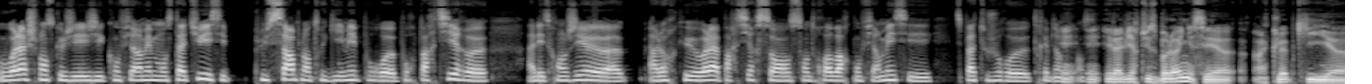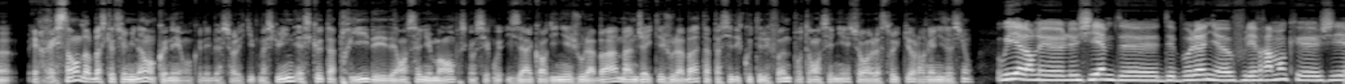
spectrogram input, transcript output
voilà, je pense que j'ai confirmé mon statut et c'est plus simple, entre guillemets, pour, euh, partir euh, à l'étranger, euh, alors que voilà, partir sans trop avoir confirmé, c'est c'est pas toujours euh, très bien, je Et, pense. et- et la Virtus Bologne, c'est euh, un club qui euh, est récent dans le basket féminin. On connaît, on connaît bien sûr l'équipe masculine. Est-ce que tu as pris des, des renseignements? Parce qu'on sait qu'Isaac Cordigné joue là-bas, Manjaïté joue là-bas. Tu as passé des coups de téléphone pour te renseigner sur la structure, l'organisation? Oui, alors le, le JM de, de Bologne voulait vraiment que j'ai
